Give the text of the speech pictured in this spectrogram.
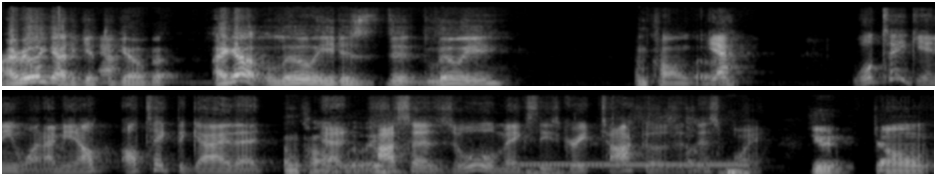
I really got to get Yeah. to go, but I got Louis. Does did Louis? I'm calling Louis. yeah, we'll take anyone. I mean, I'll I'll take the guy that I'm calling at Louis. Casa Azul makes these great tacos at this point. Dude, don't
